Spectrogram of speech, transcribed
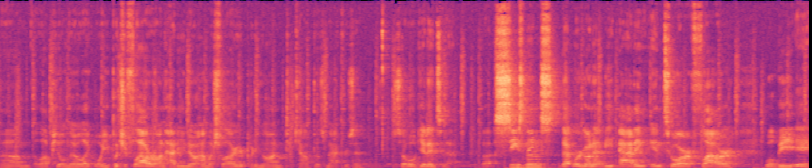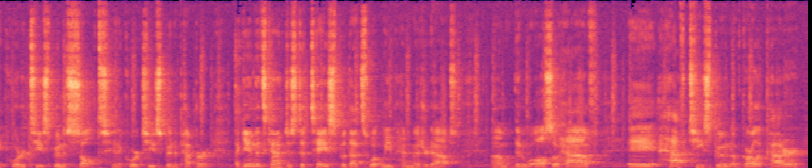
um, a lot of people know like, well, you put your flour on, how do you know how much flour you're putting on to count those macros in? So we'll get into that. Uh, seasonings that we're gonna be adding into our flour will be a quarter teaspoon of salt and a quarter teaspoon of pepper. Again, that's kind of just a taste, but that's what we had measured out. Um, then we'll also have a half teaspoon of garlic powder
